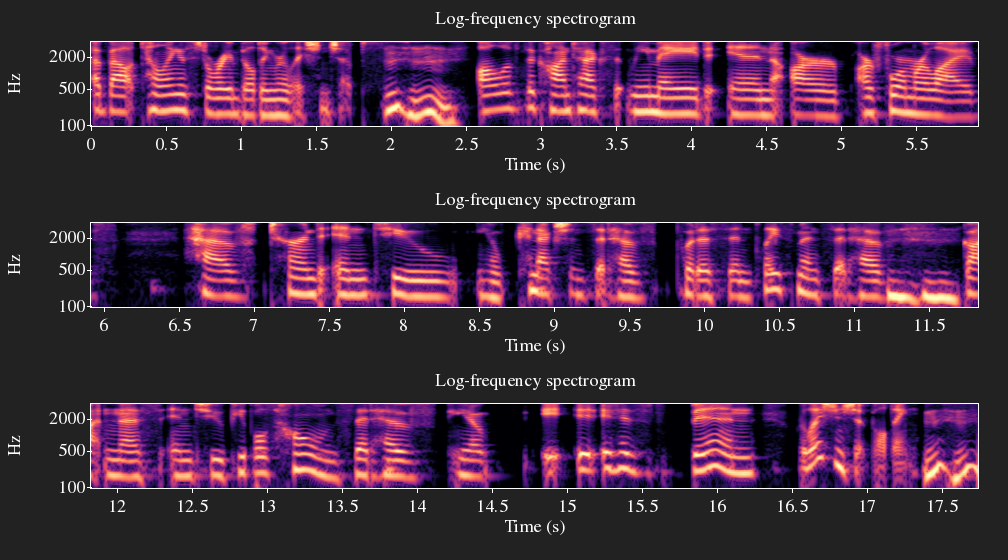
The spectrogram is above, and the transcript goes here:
about telling a story and building relationships. Mm-hmm. All of the contacts that we made in our our former lives have turned into, you know, connections that have put us in placements that have Mm-hmm. gotten us into people's homes that have, you know, it, it it has been relationship building. Mm-hmm.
